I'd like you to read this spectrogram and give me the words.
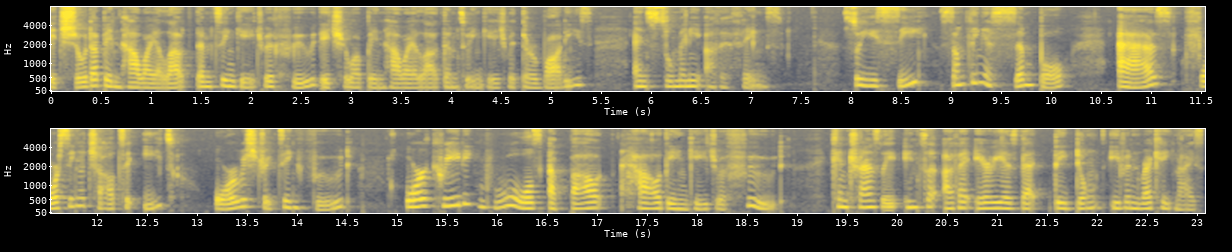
It showed up in how I allowed them to engage with food, it showed up in how I allowed them to engage with their bodies, and so many other things. So you see, something as simple as forcing a child to eat or restricting food or creating rules about how they engage with food can translate into other areas that they don't even recognize.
